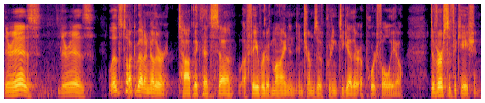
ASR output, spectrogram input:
There is. There is. Let's talk about another topic that's a favorite of mine in terms of putting together a portfolio. Diversification.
